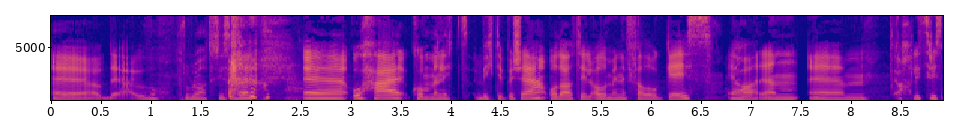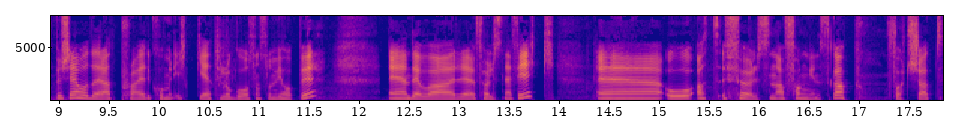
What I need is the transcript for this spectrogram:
Eh, det er jo problematisk i seg selv. Eh, og her kom en litt viktig beskjed, og da til alle mine fellow gays. Jeg har en eh, ja, litt trist beskjed, og det er at pride kommer ikke til å gå sånn som vi håper. Eh, det var følelsen jeg fikk. Eh, og at følelsen av fangenskap fortsatt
